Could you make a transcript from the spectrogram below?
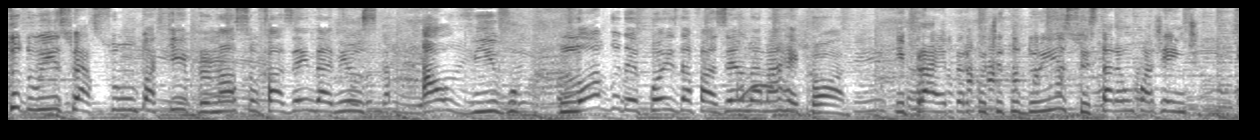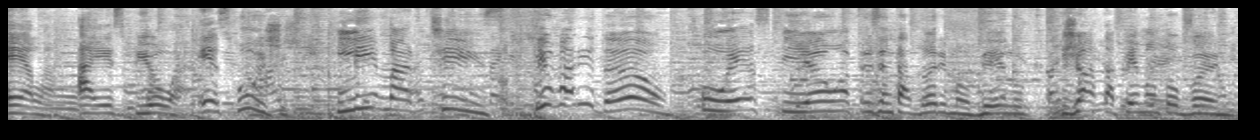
Tudo isso é assunto aqui para o nosso Fazenda News ao vivo, logo depois da Fazenda na Record. E para repercutir tudo isso, estarão com a gente ela, a espioa, ex-ruge, Li Martins e o maridão, o espião, apresentador e modelo, JP Mantovani.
